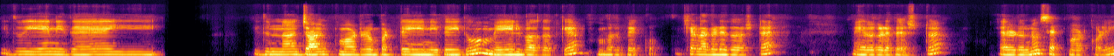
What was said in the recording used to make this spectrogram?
ಇದು ಏನಿದೆ? ಈ ಇದನ್ನ ಜಾಯಿಂಟ್ ಮಾಡಿರೋ ಬಟ್ಟೆ ಏನಿದೆ ಇದು? ಮೇಲ್ಭಾಗಕ್ಕೆ ಬರಬೇಕು. ಕೆಳಗಡೆದು ಅಷ್ಟೇ, ಮೇಲ್ಗಡೆದು ಅಷ್ಟೇ. ಎರಡನ್ನೂ ಸೆಟ್ ಮಾಡ್ಕೊಳ್ಳಿ.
